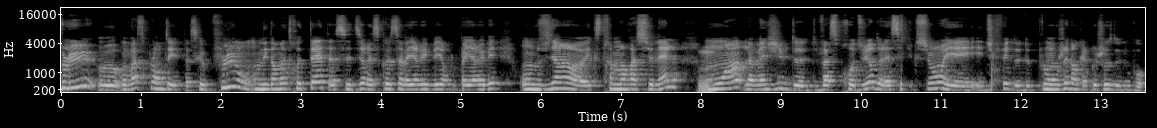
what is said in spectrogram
plus euh, on va se planter parce que plus on, est dans notre tête à se dire est-ce que ça va y arriver, on peut pas y arriver, on devient euh, extrêmement rationnel, hmm. moins la magie de, va se produire de la séduction et, du fait de, de, plonger dans quelque chose de nouveau.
